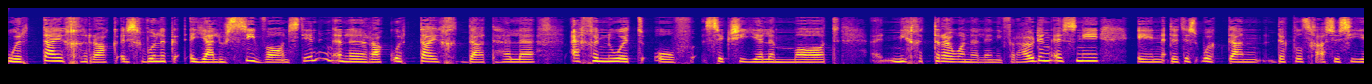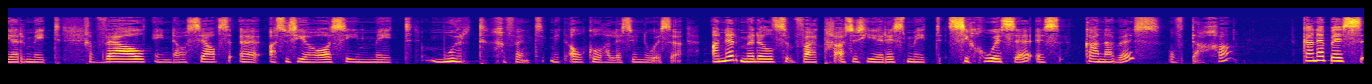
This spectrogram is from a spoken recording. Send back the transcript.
oortuig raak is gewoonlik 'n jaloesie waansteening en hulle raak oortuig dat hulle eggenoot of seksuele maat eh, nie getrou aan hulle in die verhouding is nie. En dit is ook dan dikwels geassosieer met geweld en daar selfs 'n assosiasie met moord gevind met alkoholhallusinose. Ander middels wat geassosieer is met psigose is cannabis of dagga Cannabis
